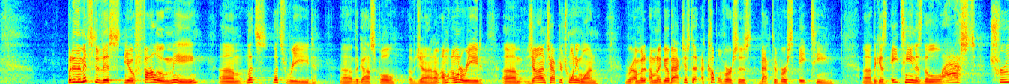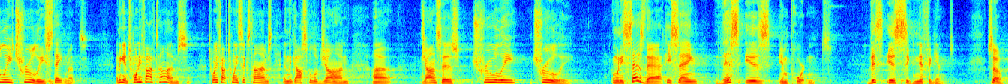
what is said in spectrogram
But in the midst of this, you know, follow me, um, let's, let's read uh, the Gospel of John. I'm, I'm, i want to read um, John chapter 21. I'm going to go back just a, a couple verses, back to verse 18 uh, because 18 is the last truly, truly statement. And again, 25 times, 25, 26 times in the Gospel of John, uh, John says, truly, truly. And when he says that, he's saying, this is important. This is significant. So,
